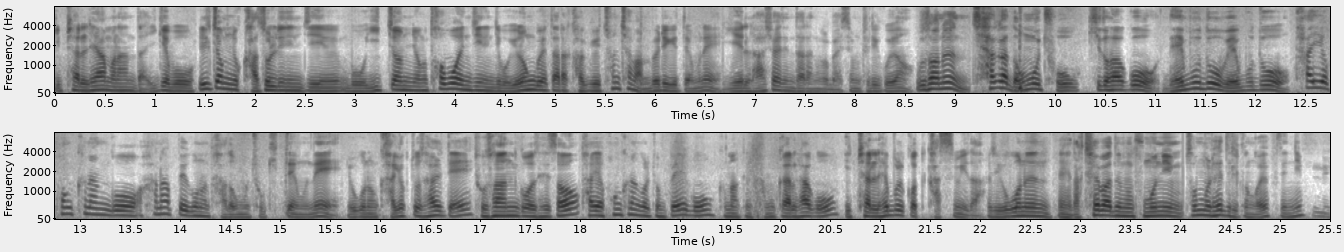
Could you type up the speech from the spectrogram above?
입찰을 해야만 한다. 이게 뭐 1.6 가솔린인지 뭐 2.0 터보 엔진인지 뭐 이런 거에 따라 가격이 천차만별이기 때문에 이해를 하셔야 된다는 걸 말씀을 드리고요. 우선은 차가 너무 좋기도 하고 내부도 외부도 타이어 펑크난 거 하나 빼고는 다 너무 좋기 때문에 요거는 가격 조사할 때 조사한 것에서 타이어 펑크난 걸 좀 빼고 그만큼 감가를 하고 입찰을 해볼 것 같습니다. 그래서 요거는 네, 낙찰 받으면 부모님 선물해 드릴 건가요, 부대님? 네.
